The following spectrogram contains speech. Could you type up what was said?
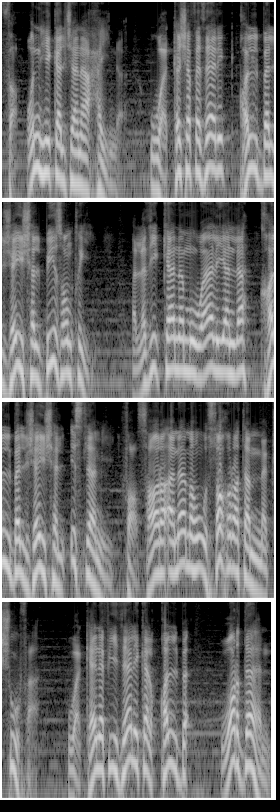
فأنهك الجناحين وكشف ذلك قلب الجيش البيزنطي الذي كان مواليا له قلب الجيش الإسلامي فصار أمامه ثغرة مكشوفة وكان في ذلك القلب وردان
